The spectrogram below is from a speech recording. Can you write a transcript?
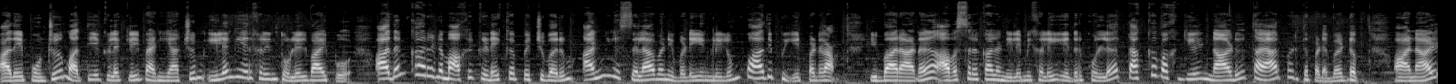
அதேபோன்று மத்திய கிழக்கில் பணியாற்றும் இலங்கையர்களின் தொழில் வாய்ப்பு அதன் காரணமாக கிடைக்கப்பெற்று வரும் அந்நிய செலாவணி விடயங்களிலும் பாதிப்பு ஏற்படலாம். இவ்வாறான அவசரகால நிலைமைகளை எதிர்கொள்ள தக்க வகையில் நாடு தயார்படுத்தப்பட வேண்டும். ஆனால்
